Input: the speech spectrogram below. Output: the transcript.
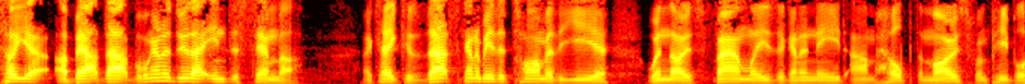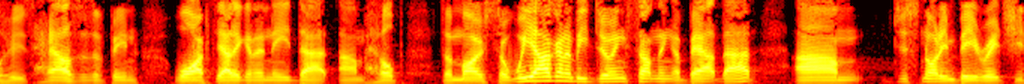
tell you about that, but we're going to do that in December okay? Because that's going to be the time of the year when those families are going to need um, help the most, when people whose houses have been wiped out are going to need that um, help the most. So we are going to be doing something about that, um, just not in Be Rich. You,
